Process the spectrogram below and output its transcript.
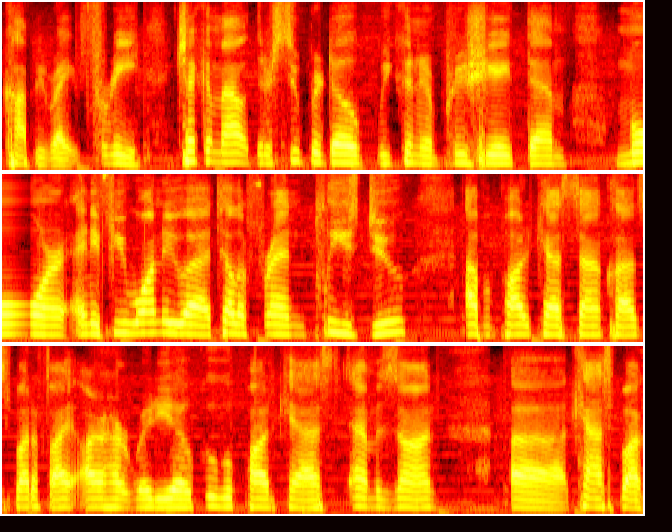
copyright free. Check them out. They're super dope. We couldn't appreciate them more. And if you want to uh, tell a friend, please do. Apple Podcast, SoundCloud, Spotify, iHeartRadio, Google Podcast, Amazon, uh, Castbox,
